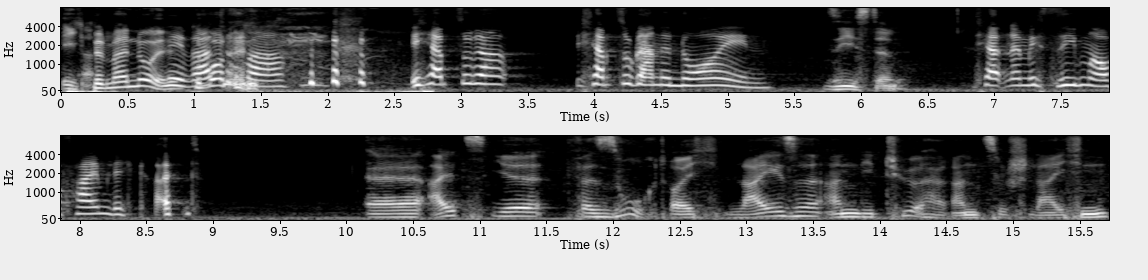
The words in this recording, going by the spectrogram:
Ich bin bei Null. Nee, warte Gewonnen. mal. Ich habe sogar, ich habe sogar eine 9. Siehste. Ich hatte nämlich 7 auf Heimlichkeit. Äh, als ihr versucht, euch leise an die Tür heranzuschleichen,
